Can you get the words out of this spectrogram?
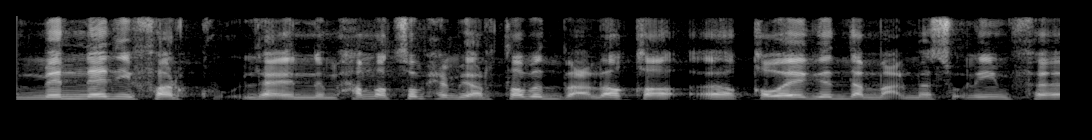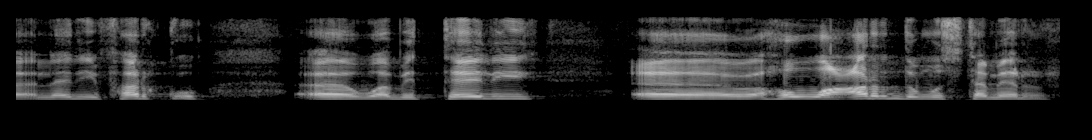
من نادي فاركو. لأن محمد صبحي بيرتبط بعلاقة قوية جدا مع المسؤولين في نادي فاركو. وبالتالي آه، هو عرض مستمر.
